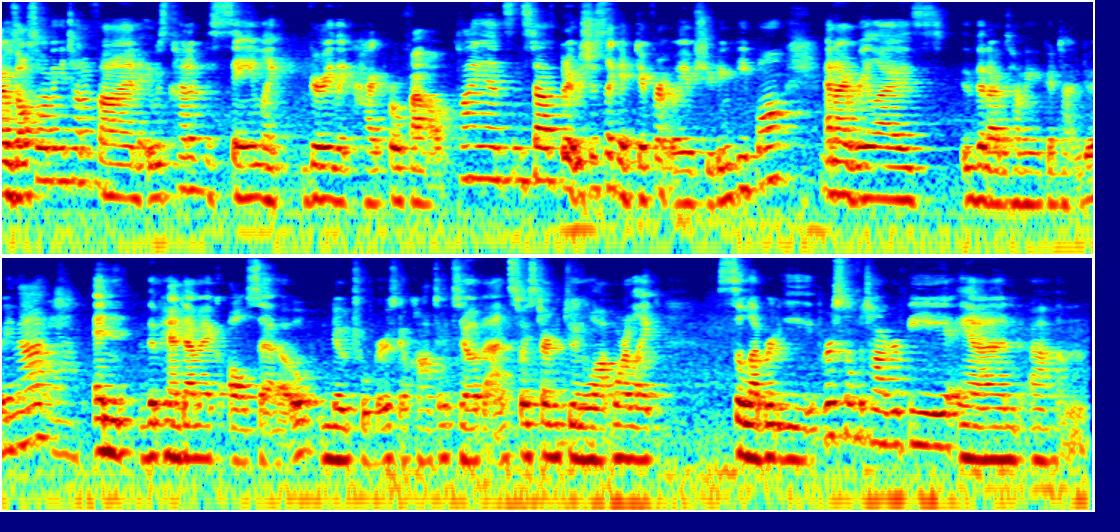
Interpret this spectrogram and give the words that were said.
I was also having a ton of fun. It was kind of the same, like very like high profile clients and stuff, but it was just like a different way of shooting people. And I realized that I was having a good time doing that. Yeah. And the pandemic also, no tours, no concerts, no events. So I started doing a lot more like celebrity personal photography and um,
